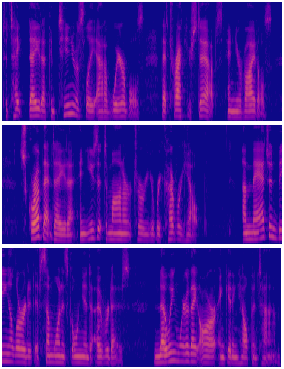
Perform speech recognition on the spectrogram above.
to take data continuously out of wearables that track your steps and your vitals. Scrub that data and use it to monitor your recovery health. Imagine being alerted if someone is going into overdose knowing where they are and getting help in time.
